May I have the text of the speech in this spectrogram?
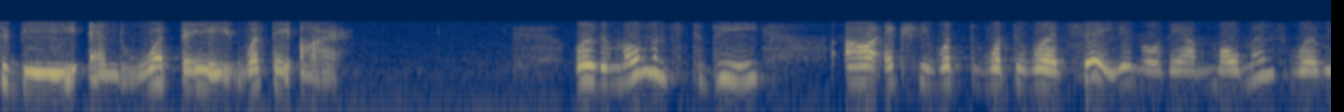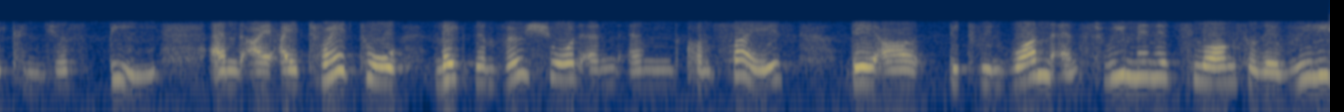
to be and what they what they are. Well, the moments to be are actually what what the words say. You know, they are moments where we can just be, and I, I try to make them very short and and concise. They are between one and three minutes long, so they're really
